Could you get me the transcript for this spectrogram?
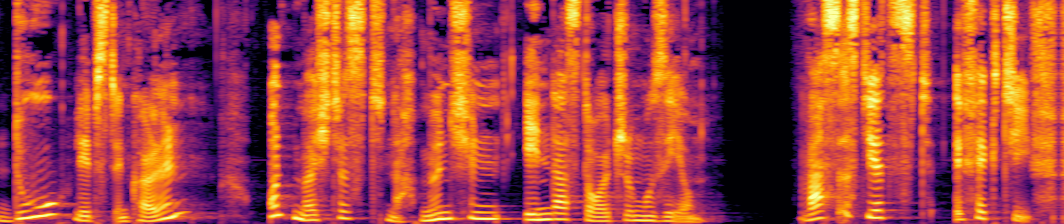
Du lebst in Köln und möchtest nach München in das Deutsche Museum. Was ist jetzt effektiv?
